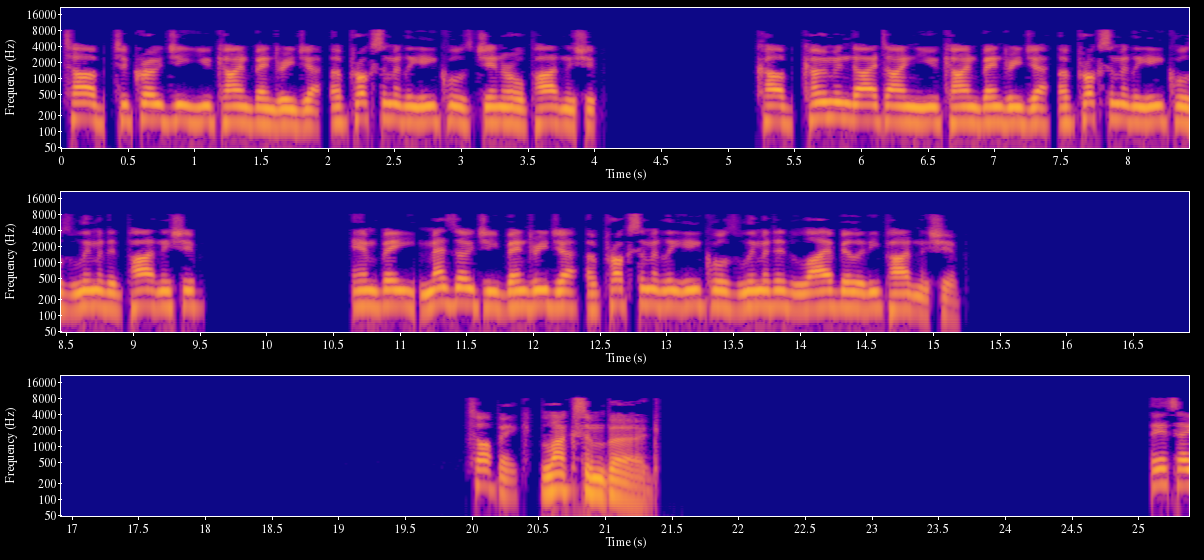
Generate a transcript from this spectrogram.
Tub Tukroji Ukine Bendrija, approximately equals general partnership. Cub Komanditine Ukine Bendrija, approximately equals limited partnership. MB Mazoji Bendrija, approximately equals limited liability partnership. Luxembourg SA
